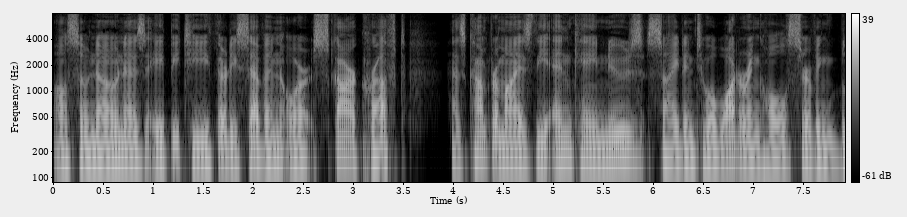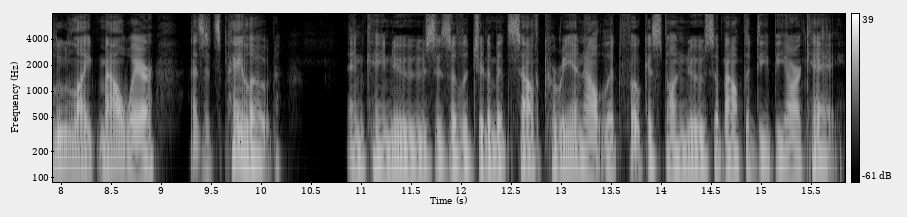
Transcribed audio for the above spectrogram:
also known as APT 37 or Scarcruft, has compromised the NK News site into a watering hole serving blue light malware as its payload. NK News is a legitimate South Korean outlet focused on news about the DPRK.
